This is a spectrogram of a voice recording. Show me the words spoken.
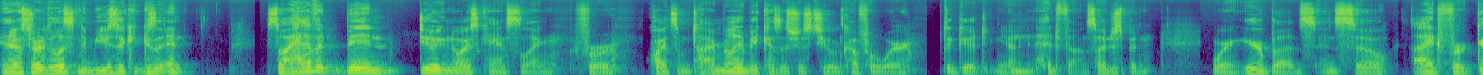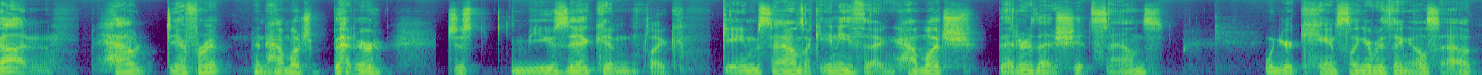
and I started to listen to music because, and so I haven't been doing noise canceling for quite some time, really, because it's just too uncomfortable to wear the good you know, mm. headphones. So I've just been wearing earbuds, and so I'd forgotten how different and how much better just music and like game sounds, like anything, how much better that shit sounds when you're canceling everything else out.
